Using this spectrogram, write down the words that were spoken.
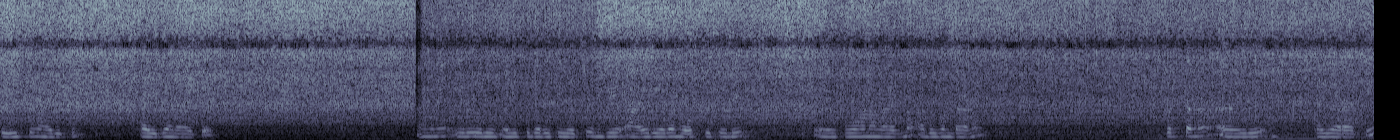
ടേസ്റ്റുമായിരിക്കും കഴിക്കാനായിട്ട്. അങ്ങനെ ഇത് ഒരു മെഴുക്ക് പുരട്ടി വെച്ച്. എനിക്ക് ആയുർവേദ ഹോസ്പിറ്റലിൽ പോകണമായിരുന്നു. അതുകൊണ്ടാണ് പെട്ടെന്ന് ഇത് തയ്യാറാക്കി.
